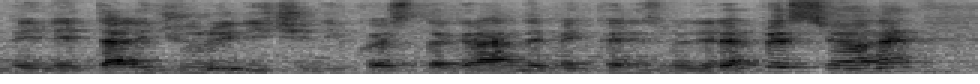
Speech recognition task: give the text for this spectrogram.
dei dettagli giuridici di questo grande meccanismo di repressione,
